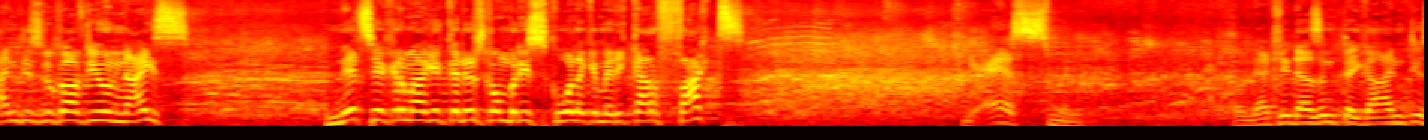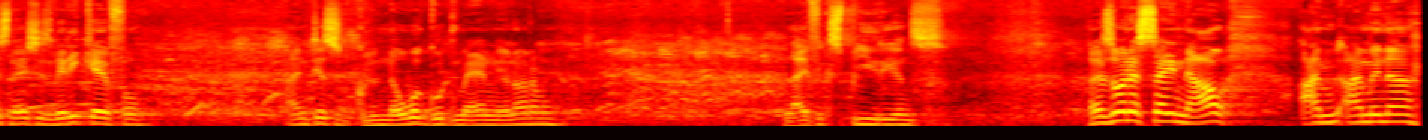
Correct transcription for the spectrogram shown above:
Aunties look after you nice. Net seker maak jy kinders kom by die skool ek het met die kar. Yes man. Oh, Natalie doesn't take aunties, no, she's very careful. Aunties know a good man, you know what I mean? life experience. I just want to say now, I'm, I'm in a,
